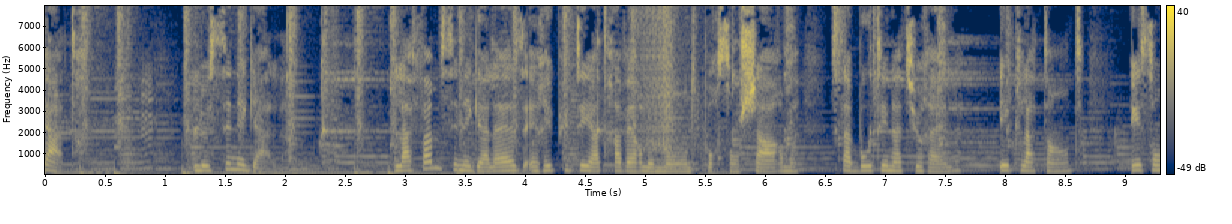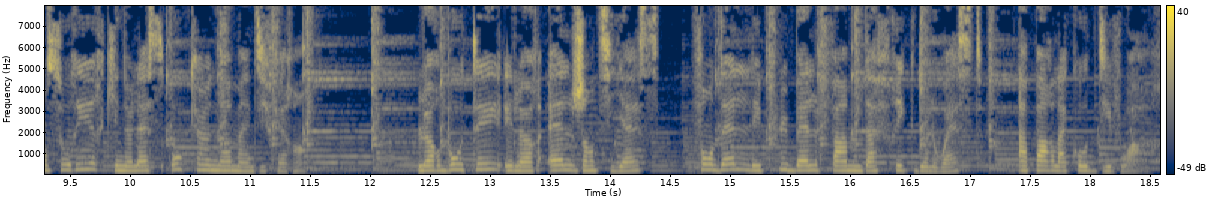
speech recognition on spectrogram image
4. Le Sénégal. La femme sénégalaise est réputée à travers le monde pour son charme, sa beauté naturelle, éclatante, et son sourire qui ne laisse aucun homme indifférent. Leur beauté et leur aile gentillesse font d'elles les plus belles femmes d'Afrique de l'Ouest, à part la Côte d'Ivoire. «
